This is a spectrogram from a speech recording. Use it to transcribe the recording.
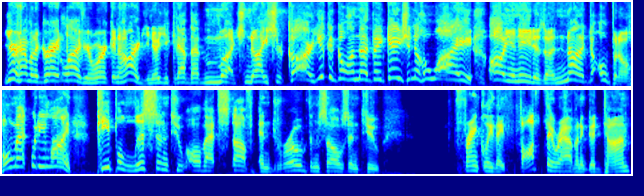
you're having a great life. You're working hard. You know, you could have that much nicer car. You could go on that vacation to Hawaii. All you need is a not to open a home equity line. People listened to all that stuff and drove themselves into frankly, they thought they were having a good time,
